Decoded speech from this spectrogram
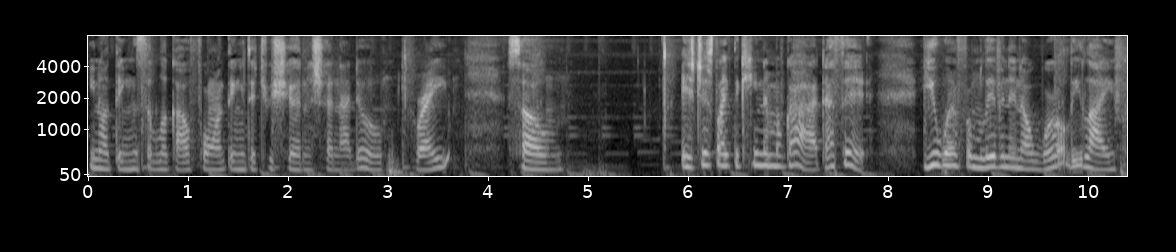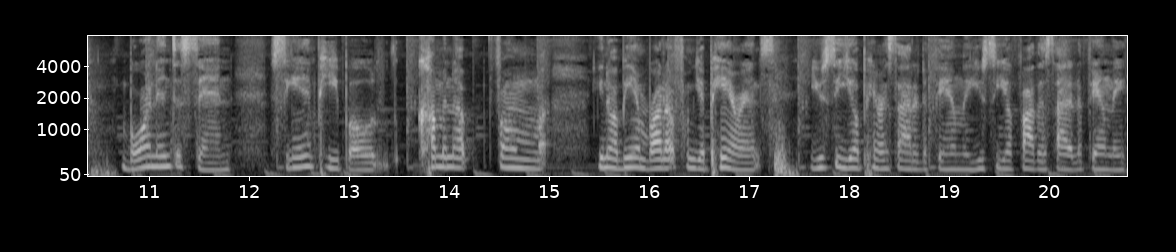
you know, things to look out for and things that you should and should not do, right? So, it's just like the kingdom of God. That's it. You went from living in a worldly life, born into sin, seeing people coming up from, you know, being brought up from your parents. You see your parents' side of the family, you see your father's side of the family,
